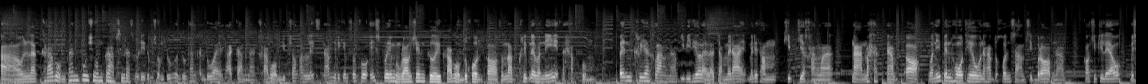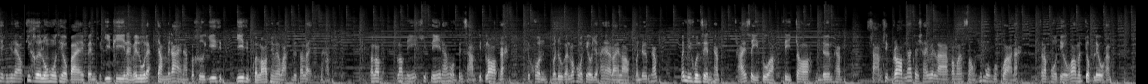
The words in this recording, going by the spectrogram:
เอาละครับผมท่านผู้ชมกราบสวัสดีท่านผู้ชมทุกคนทุกท่านกันด้วยละกันนะครับผมอยู่ช่องอเล็กซ์น้ำอยู่ในเกมโซโฟเอ็กซ์ตรีมของเราเช่นเคยครับผมทุกคนก็สำหรับคลิปในวันนี้นะครับผมเป็นเคลียร์คลังนะครับ EP ที่เท่าไหร่แล้วจำไม่ได้ ไม่ได้ทำคลิปเคลียร์คลังมานานมากนะครับก็วันนี้เป็นโฮเทลนะครับทุกคน 30 รอบนะครับก็คลิปที่แล้วไม่ใช่คลิปที่แล้ว ที่เคยลงโฮเทลไปเป็น EP ไหนไม่รู้แล้วจำไม่ได้นะครับก็คือ 20 20 กว่ารอบใช่ไหมวะหรือเท่าไหร่นะครับ รอบรอบนี้คลิปนี้นะผมเป็น 30 รอบนะ ทุกคนมาดูกันว่าโฮเทลจะให้อะไรเราเหมือนเดิมครับ ไม่มีคุณเซนครับ ใช้ 4 ตัว 4 จอเหมือนเดิมครับ 30 รอบน่าจะใช้เวลาประมาณ 2 ชั่วโมงกว่าๆนะสำหรับโฮเทลว่ามันจบเร็วครับ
